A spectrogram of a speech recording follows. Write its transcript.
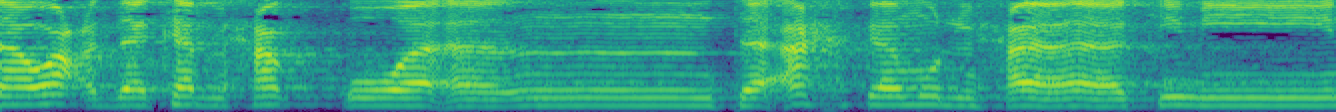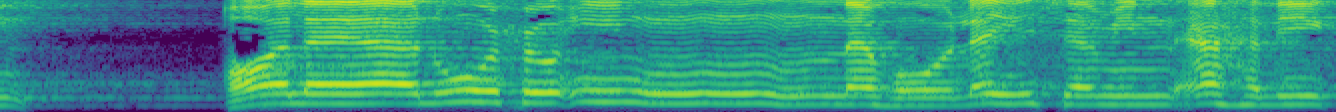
وان وعدك الحق وأنت أحكم الحاكمين. قال يا نوح إنه ليس من أهلك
